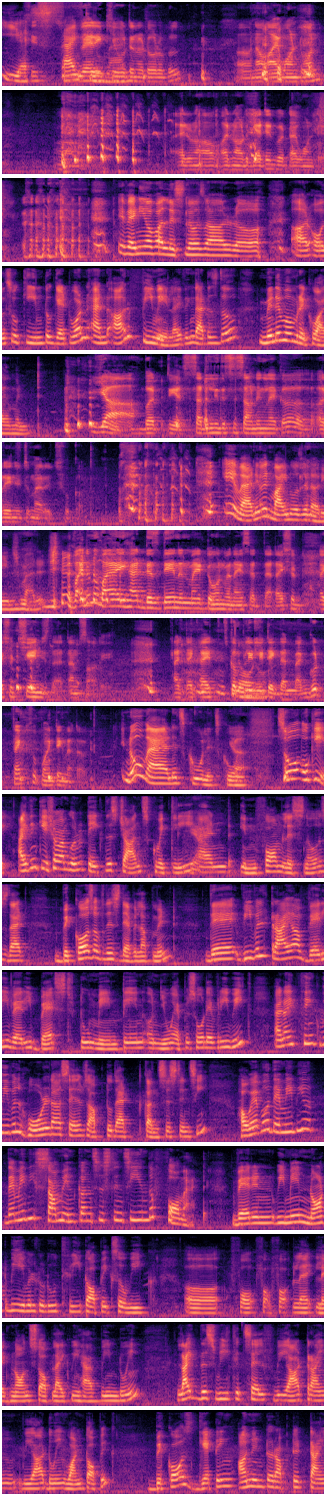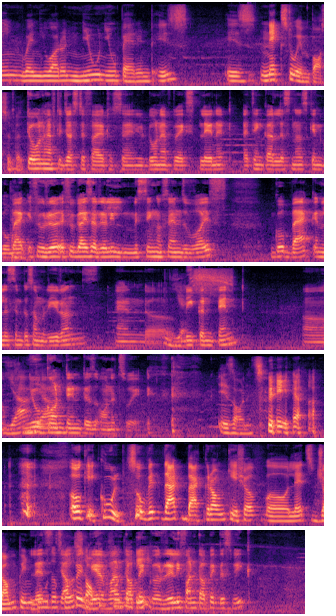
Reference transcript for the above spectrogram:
Yes She's thank very you, man. cute and adorable. Uh, now I want one. Uh, I don't know how I don't know how to get it, but I want it. if any of our listeners are uh, are also keen to get one and are female i think that is the minimum requirement yeah, but yes, suddenly this is sounding like a arranged marriage hookup. hey man even mine was an arranged marriage I don't know why I had disdain in my tone when I said that. I should I should change that. I'm sorry. I take I completely no. take that back. Good. Thank you for pointing that out. No, man, it's cool. It's cool. Yeah. So, okay, I think Keshav, I'm going to take this chance quickly Yeah. and inform listeners that because of this development, there we will try our very very best to maintain a new episode every week, and I think we will hold ourselves up to that consistency. However, there may be a there may be some inconsistency in the format, wherein we may not be able to do three topics a week uh, for for for like like non-stop like we have been doing like this week itself we are trying we are doing one topic because getting uninterrupted time when you are a new new parent is is next to impossible. don't have to justify it, Hussein. You don't have to explain it. I think our listeners can go back if you re- if you guys are really missing Hussein's voice, go back and listen to some reruns and uh, be content. Uh, Yeah, new yeah. content is on its way. is on its way. Yeah. Okay, cool. So with that background, Keshav, uh, let's jump into Let's the jump first in. topic We have one topic, day. a really fun topic this week.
